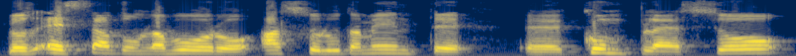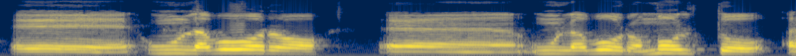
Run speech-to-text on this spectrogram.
Lo, è stato un lavoro assolutamente eh, complesso, eh, un, lavoro, eh, un, lavoro, molto eh,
